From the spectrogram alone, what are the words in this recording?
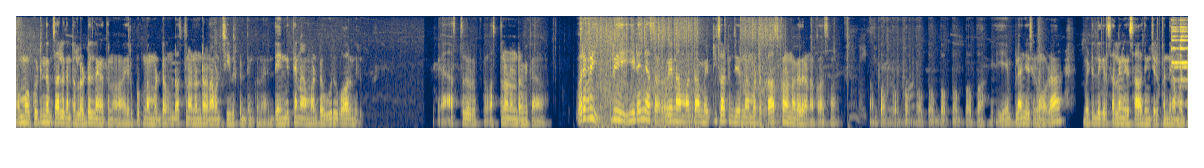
అమ్మ కొట్టిందాం చాలేదంటారు లడ్డూలు తెగతాను ఎరుపుకున్న మడ్డ ఉండి వస్తున్నాను ఉండరా నా మడ్డ చీపురు కట్టి దింకున్నాను దెంగితే నా మడ్డ ఊరికి పోవాలి మీరు వేస్తుంది ఇప్పుడు వస్తున్నాను ఉండరా మీకు ఒరే ఒరే ఒరే ఈడేం చేస్తాను అరే నా మడ్డ మెట్లు చాటం చేరి నా మడ్డ కాసుకొని ఉన్నావు కదరా నా కోసం అబ్బా ఏం ప్లాన్ చేశాడు మా కూడా మెట్ల దగ్గర సల్లంగా చేసి సాగు దించాడు మడ్డ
